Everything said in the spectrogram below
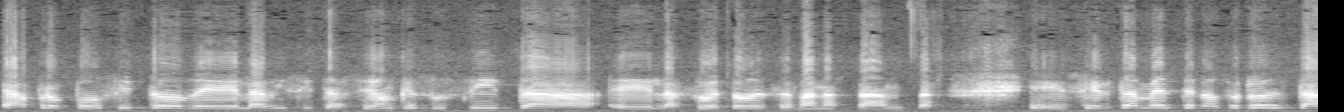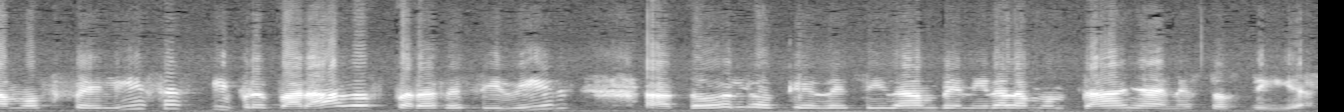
a propósito de la visitación que suscita eh, el asueto de Semana Santa. Eh, ciertamente nosotros estamos felices y preparados para recibir a todos los que decidan venir a la montaña en estos días.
